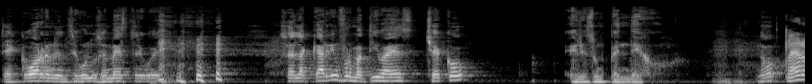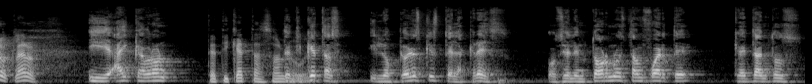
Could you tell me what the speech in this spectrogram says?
te corren en el segundo semestre, güey. sea, la carga informativa es, Checo, eres un pendejo. ¿No? Claro, claro. Y, ay, cabrón, Te etiquetas solo. te etiquetas. Y lo peor es que te la crees. O sea, el entorno es tan fuerte que hay tantos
